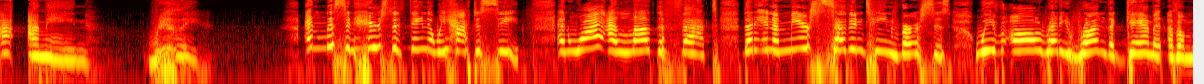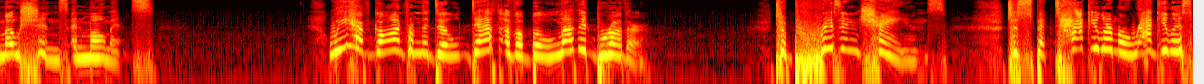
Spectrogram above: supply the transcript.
I, I mean, really? And listen, here's the thing that we have to see, and why I love the fact that in a mere 17 verses, we've already run the gamut of emotions and moments. We have gone from the de- death of a beloved brother to prison chains to spectacular, miraculous,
